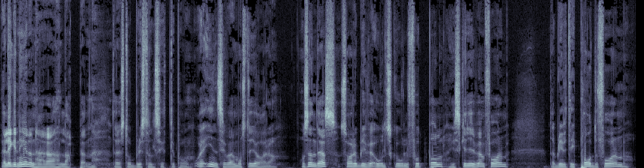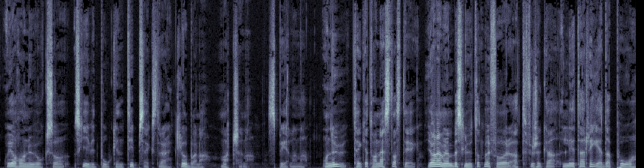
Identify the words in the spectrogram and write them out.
Jag lägger ner den här lappen där det står Bristol City på och jag inser vad jag måste göra. Och sedan dess så har det blivit Old School Fotboll i skriven form. Det har blivit i poddform och jag har nu också skrivit boken Tipsextra, klubbarna, matcherna, spelarna. Och nu tänker jag ta nästa steg. Jag har nämligen beslutat mig för att försöka leta reda på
